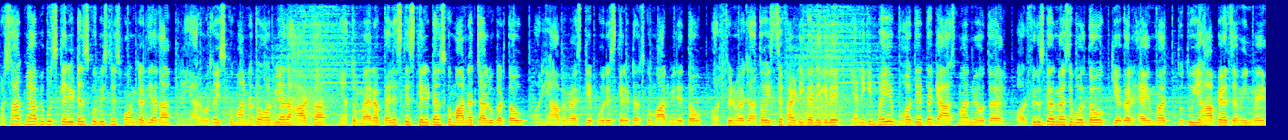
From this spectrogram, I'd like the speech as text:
और साथ में यहाँ पे कुछ स्केलेटन्स को भी इसने स्पॉन कर दिया था। अरे यार मतलब इसको मारना तो और भी ज़्यादा हार्ड था। या तो मैं ना पहले इसके स्केलेटन्स को मारना चालू करता हूँ। और यहाँ पे मैं इसके पूरे स्केलेटन्स को मार भी देता हूँ। और फिर मैं जाता हूँ इससे फाइटिंग करने के लिए। या लेकिन भाई ये बहुत देर तक आसमान में होता है। और फिर उसके बाद मैं इसे बोलता हूँ कि अगर है हिम्मत तो तू यहाँ पे ज़मीन में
